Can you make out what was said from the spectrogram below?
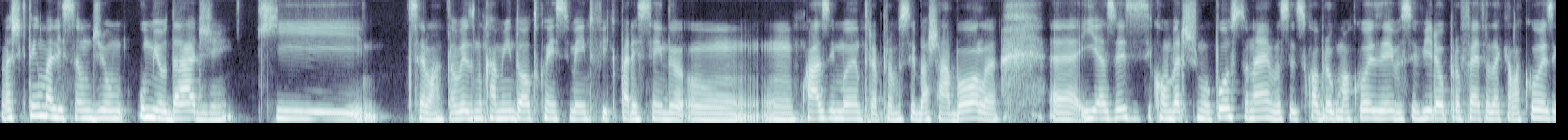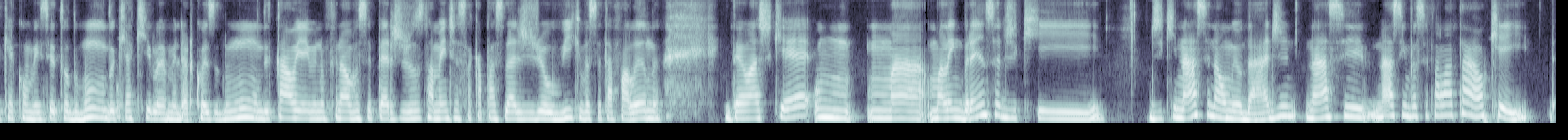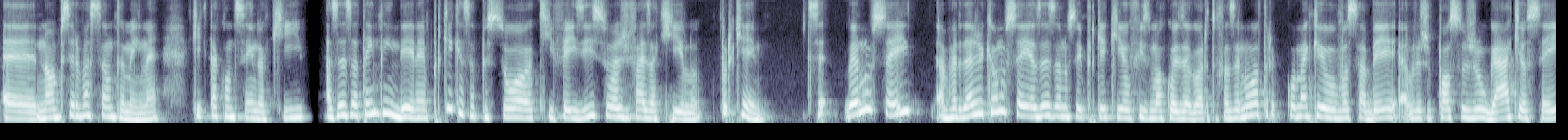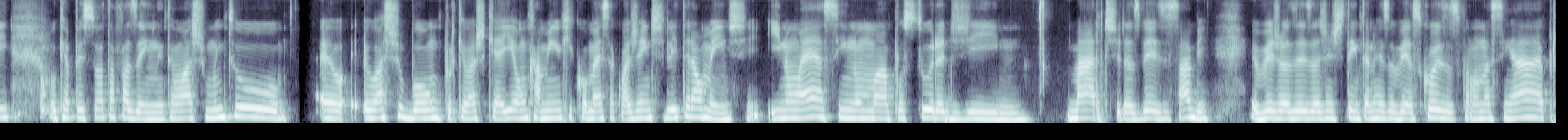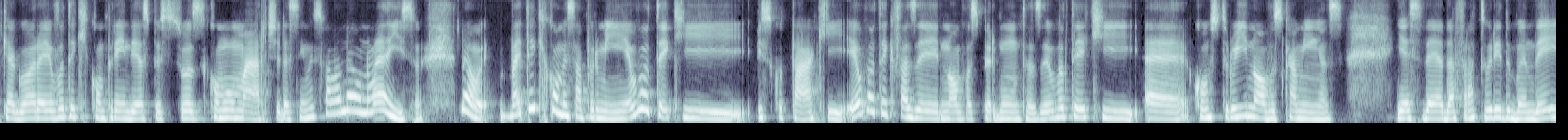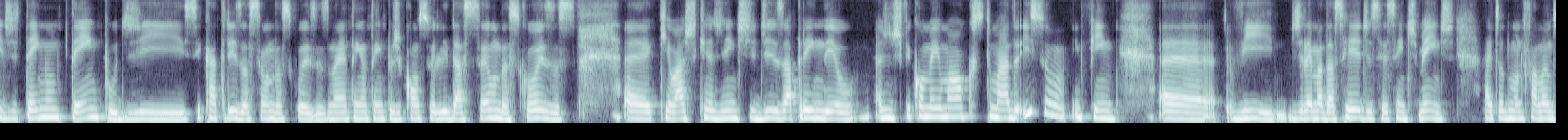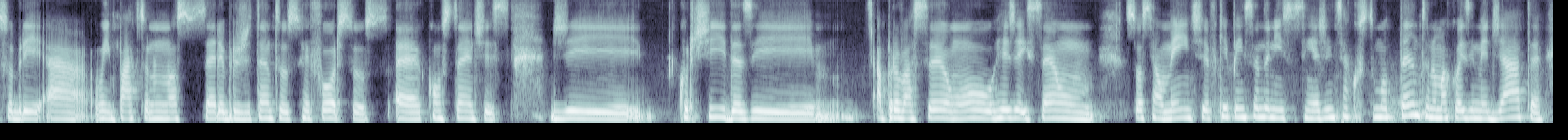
Acho que tem uma lição de humildade que sei lá, talvez no caminho do autoconhecimento fique parecendo um, um quase mantra para você baixar a bola, uh, e às vezes se converte no oposto, né? Você descobre alguma coisa e aí você vira o profeta daquela coisa, quer convencer todo mundo que aquilo é a melhor coisa do mundo e tal, e aí no final você perde justamente essa capacidade de ouvir que você está falando. Então eu acho que é um, uma, uma lembrança de que de que nasce na humildade, nasce, nasce em você falar, tá, ok, é, na observação também, né? O que está acontecendo aqui? Às vezes até entender, né? Por que, que essa pessoa que fez isso hoje faz aquilo? Por quê? Eu não sei, a verdade é que eu não sei. Às vezes eu não sei por que, que eu fiz uma coisa e agora estou fazendo outra. Como é que eu vou saber? Eu posso julgar que eu sei o que a pessoa está fazendo. Então eu acho muito eu, eu acho bom, porque eu acho que aí é um caminho que começa com a gente literalmente. E não é assim numa postura de mártir às vezes, sabe? Eu vejo às vezes a gente tentando resolver as coisas, falando assim, ah, é porque agora eu vou ter que compreender as pessoas como mártir, assim, mas fala, não, não é isso. Não, vai ter que começar por mim, eu vou ter que escutar aqui, eu vou ter que fazer novas perguntas, eu vou ter que é, construir novos caminhos. E essa ideia da fratura e do band-aid tem um tempo de cicatrização das coisas, né? Tem um tempo de consolidação das coisas é, que eu acho que a gente desaprendeu. A gente ficou meio mal acostumado. Isso, enfim, é, vi Dilema das Redes recentemente, aí todo mundo falando sobre a, o impacto no nosso cérebro de tantos reforços é, constantes de curtidas e aprovação ou rejeição socialmente. Eu fiquei pensando nisso, assim, a gente se acostumou tanto numa coisa imediata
